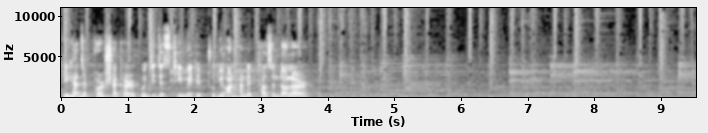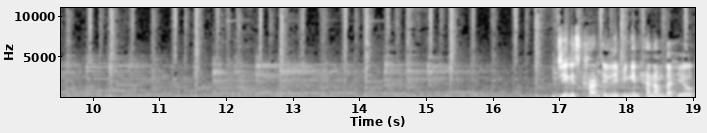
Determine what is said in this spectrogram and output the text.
He has a Porsche car which is estimated to be $100,000. Jin is currently living in Hannam Hill.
